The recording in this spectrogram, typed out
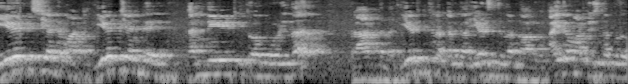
ఏడ్చి అనే మాట. ఏడ్చి అంటే కన్నీటితో కూడిన ప్రార్థన. ఏడుస్తున్నాడు కనుక ఏడుస్తున్నాడు నాలుగు. ఐదో మాట చూసినప్పుడు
